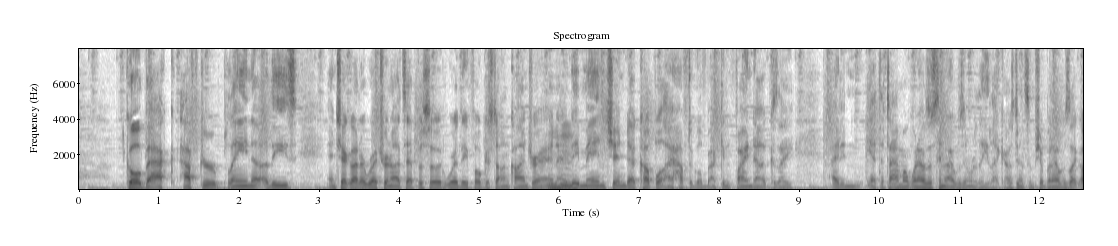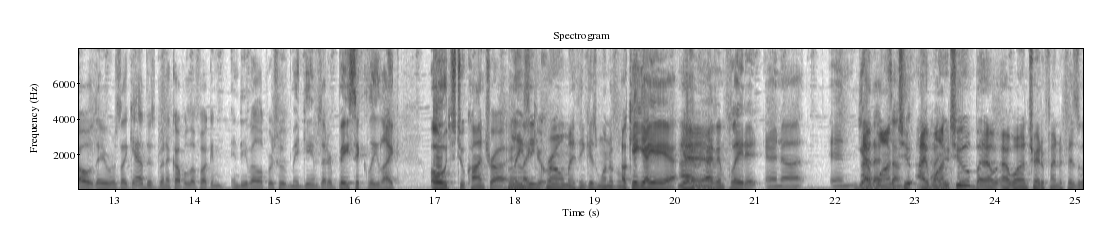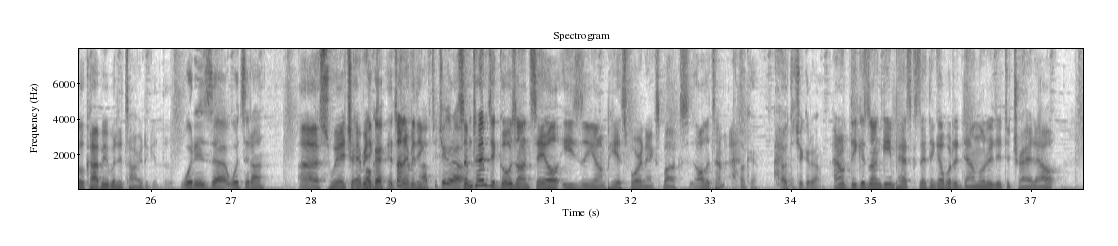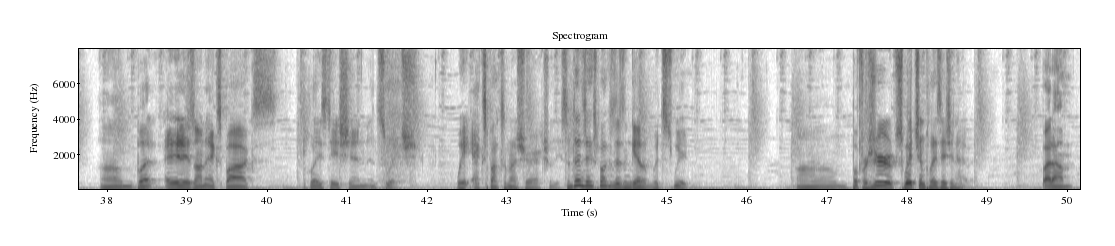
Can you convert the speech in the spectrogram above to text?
go back after playing uh, these and check out a Retronauts episode where they focused on Contra, and uh, Mhm. they mentioned a couple. I have to go back and find out because I, I didn't at the time when I was listening, I wasn't really like I was doing some shit, but I was like, oh, they was like, yeah, there's been a couple of fucking indie developers who have made games that are basically like odes to Contra. and, like, Blazing Chrome, I think, is one of them. Okay, yeah, yeah, yeah. Yeah, I, haven't, yeah. I haven't played it, and uh, and yeah, I want to. like- I want to, but I, I want to try to find a physical copy, but it's hard to get those. What is uh, what's it on? Uh, Switch, everything. Okay. It's on everything. I'll have to check it out. Sometimes it goes on sale easily on PS4 and Xbox all the time. I, Okay, I have to check it out. I don't think it's on Game Pass because I think I would have downloaded it to try it out. Um, but it is on Xbox, PlayStation, and Switch. Wait, Xbox? I'm not sure actually. Sometimes Xbox doesn't get them, which is weird. Um, but for sure, Switch and PlayStation have it. But um,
